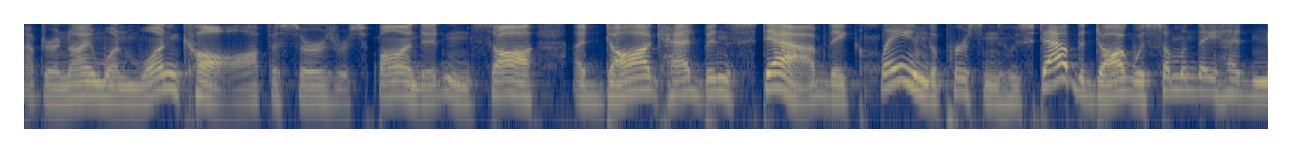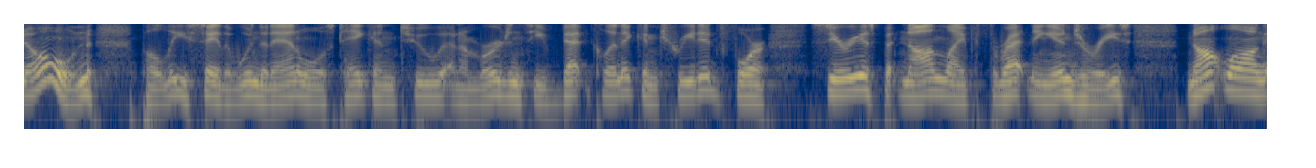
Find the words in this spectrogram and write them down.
After a 911 call, officers responded and saw a dog had been stabbed. They claimed the person who stabbed the dog was someone they had known. Police say the wounded animal was taken to an emergency vet clinic and treated for serious but non life threatening injuries. Not long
